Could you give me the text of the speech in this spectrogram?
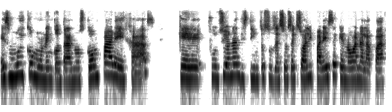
es muy común encontrarnos con parejas que funcionan distintos sus deseos sexual y parece que no van a la par,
